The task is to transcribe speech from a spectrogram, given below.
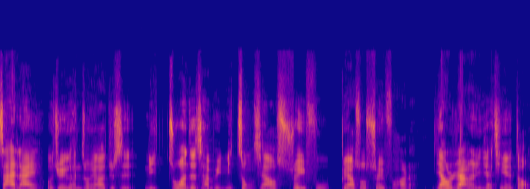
再来，我觉得一个很重要，就是你做完这产品，你总是要说服，不要说说服好了，要让人家听得懂，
